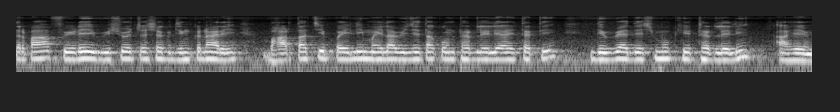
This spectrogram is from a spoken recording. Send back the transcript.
तर पहा फिडे विश्वचषक जिंकणारी भारताची पहिली महिला विजेता कोण ठरलेली आहे तर ती दिव्या देशमुख ही ठरलेली आहे.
